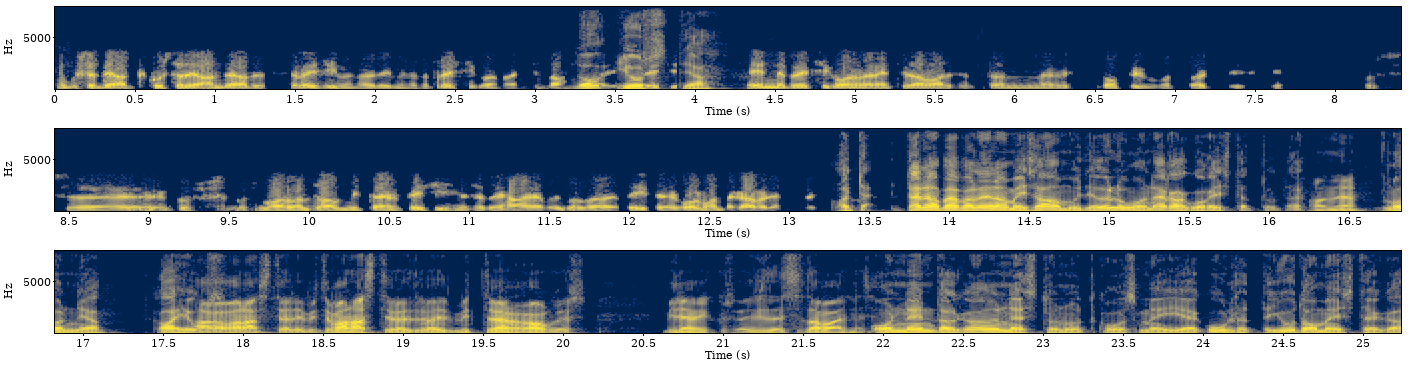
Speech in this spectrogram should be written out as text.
no kus sa tead, kus sa, Jaan, tead, et see esimene oli, mille ta pressikonverentsil lahti no just, jah. enne pressikonverentsi tavaliselt on vist dopingukontroll siiski kus, kus, kus ma arvan, saab mitte ainult esimese teha ja võib-olla teise ja kolmanda ka veel. tänapäeval enam ei saa, muide õlu on ära koristatud. on jah? on jah, kahjuks. aga vanasti oli, mitte vanasti, vaid, vaid mitte väga kauges minevikus oli see täitsa tavaline. on endal ka õnnestunud koos meie kuulsate judomeestega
